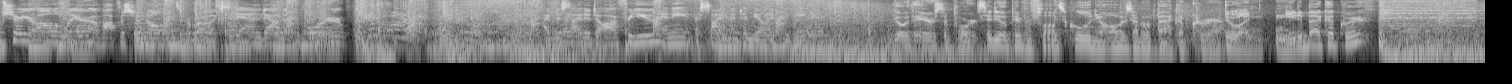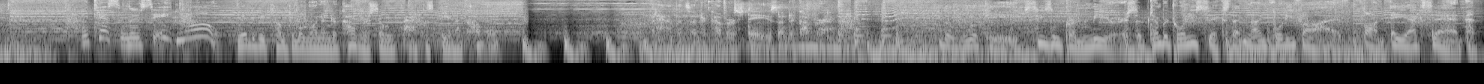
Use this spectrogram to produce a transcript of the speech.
I'm sure you're all aware of Officer Nolan's heroic stand down at the border. I've decided to offer you any assignment in the LAPD. Go with air support. City will pay for flight school, and you'll always have a backup career. Do I need a backup career? You kiss Lucy? No. We had to be comfortable going undercover, so we practiced being a couple. What happens undercover stays undercover. The Rookie season premiere September 26th at 9:45 on AXN.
